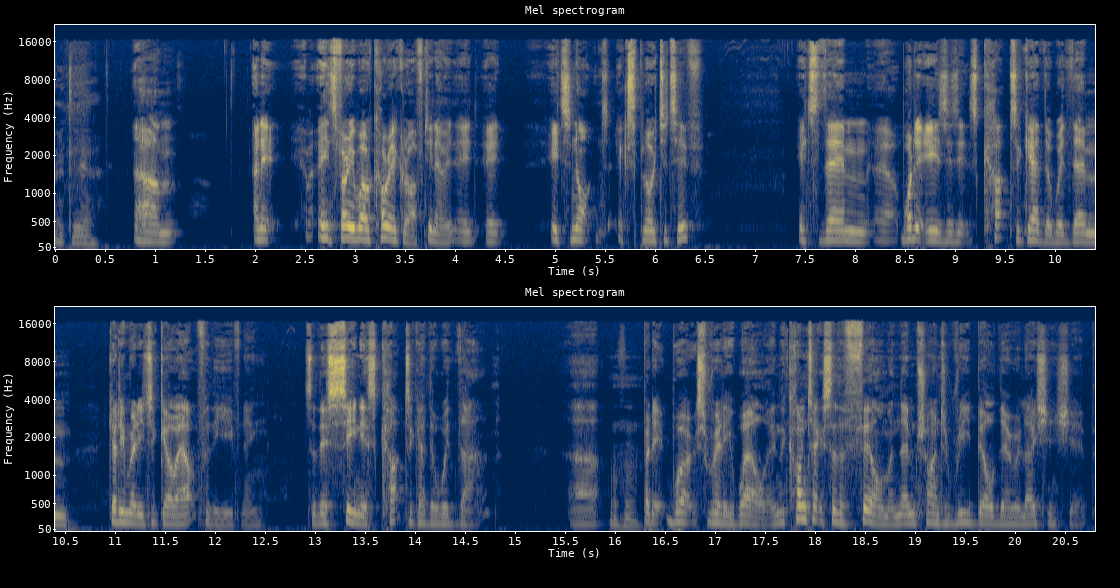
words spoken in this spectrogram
Oh dear. um, and it it's very well choreographed. You know, it it, it it's not exploitative. It's them. Uh, what it is is it's cut together with them getting ready to go out for the evening. So this scene is cut together with that. Uh, But it works really well in the context of the film and them trying to rebuild their relationship.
